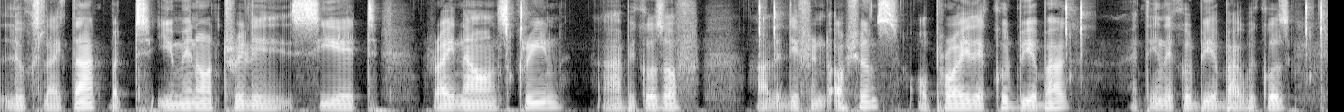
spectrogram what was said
looks like that, but you may not really see it right now on screen uh, because of uh, the different options. Or probably there could be a bug. I think there could be a bug because you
